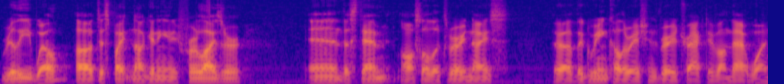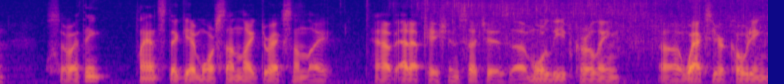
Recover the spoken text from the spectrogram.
really well, uh, despite not getting any fertilizer and the stem also looks very nice. The, the green coloration is very attractive on that one. So I think plants that get more sunlight, direct sunlight, have adaptations such as uh, more leaf curling, uh, waxier coating,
